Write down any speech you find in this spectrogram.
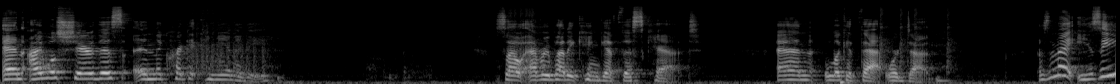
And I will share this in the Cricut community. So everybody can get this cat. And look at that, we're done. Isn't that easy?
